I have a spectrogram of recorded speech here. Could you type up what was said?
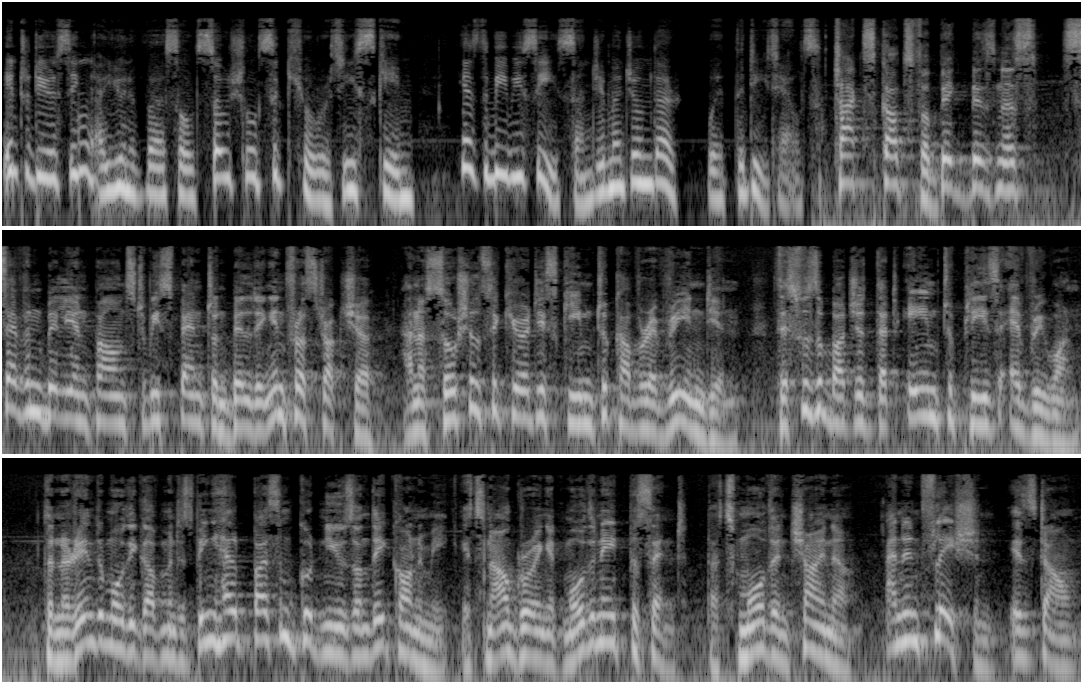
introducing a universal social security scheme. Here's the BBC's Sanjoy Majumder with the details. Tax cuts for big business, 7 billion pounds to be spent on building infrastructure, and a social security scheme to cover every Indian. This was a budget that aimed to please everyone. The Narendra Modi government is being helped by some good news on the economy. It's now growing at more than 8%. That's more than China. And inflation is down.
